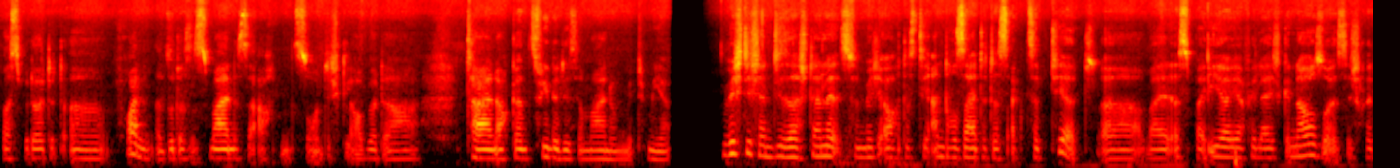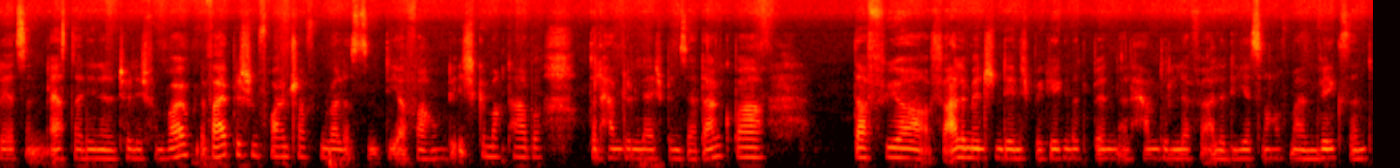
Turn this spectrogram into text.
Was bedeutet äh, Freundin? Also das ist meines Erachtens so. Und ich glaube, da teilen auch ganz viele diese Meinung mit mir. Wichtig an dieser Stelle ist für mich auch, dass die andere Seite das akzeptiert, äh, weil es bei ihr ja vielleicht genauso ist. Ich rede jetzt in erster Linie natürlich von weib weiblichen Freundschaften, weil das sind die Erfahrungen, die ich gemacht habe. Und Alhamdulillah, ich bin sehr dankbar dafür, für alle Menschen, denen ich begegnet bin. Alhamdulillah, für alle, die jetzt noch auf meinem Weg sind.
